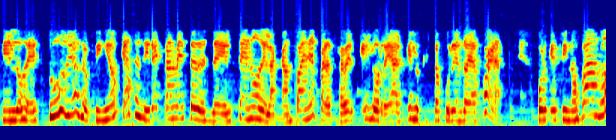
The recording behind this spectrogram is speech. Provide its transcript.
en los estudios de opinión que haces directamente desde el seno de la campaña para saber qué es lo real, qué es lo que está ocurriendo allá afuera. Porque si nos vamos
